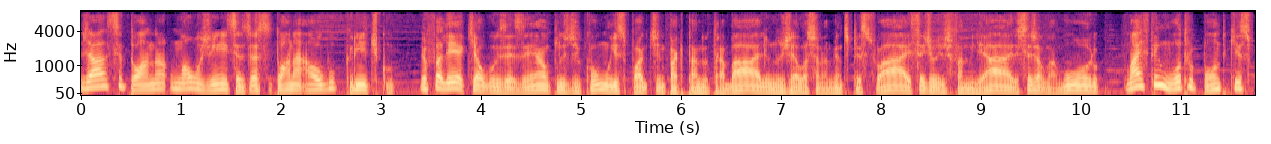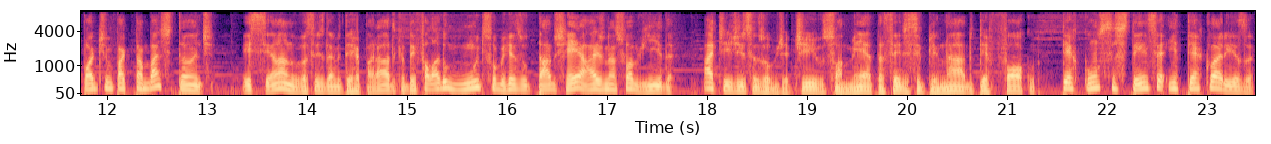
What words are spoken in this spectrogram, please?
já se torna uma urgência, já se torna algo crítico. Eu falei aqui alguns exemplos de como isso pode te impactar no trabalho, nos relacionamentos pessoais, sejam eles familiares, seja no namoro, mas tem um outro ponto que isso pode te impactar bastante. Esse ano, vocês devem ter reparado que eu tenho falado muito sobre resultados reais na sua vida. Atingir seus objetivos, sua meta, ser disciplinado, ter foco, ter consistência e ter clareza.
